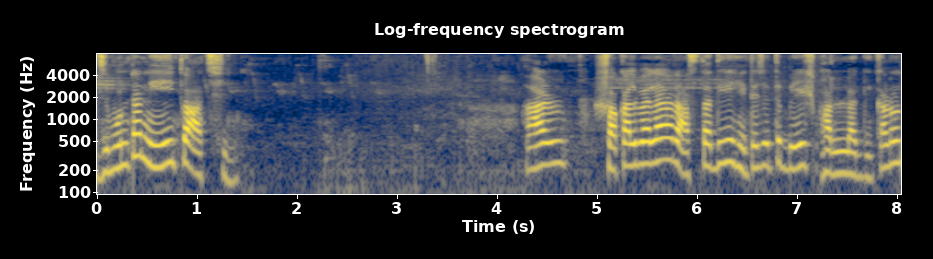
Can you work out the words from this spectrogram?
জীবনটা নিয়েই তো আছি। আর সকালবেলা রাস্তা দিয়ে হেঁটে যেতে বেশ ভালো লাগে। কারণ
